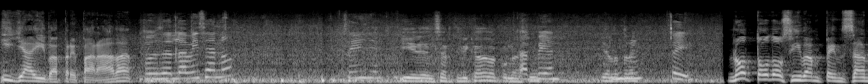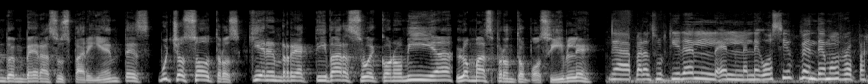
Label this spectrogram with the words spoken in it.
y ya iba preparada. Pues es la visa, ¿no? Sí, ya. ¿Y el certificado de vacunación? También. ¿Ya lo trae? Ujú, Sí. No todos iban pensando en ver a sus parientes, muchos otros quieren reactivar su economía lo más pronto posible. Ya, para surtir el, el- el negocio vendemos ropa.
